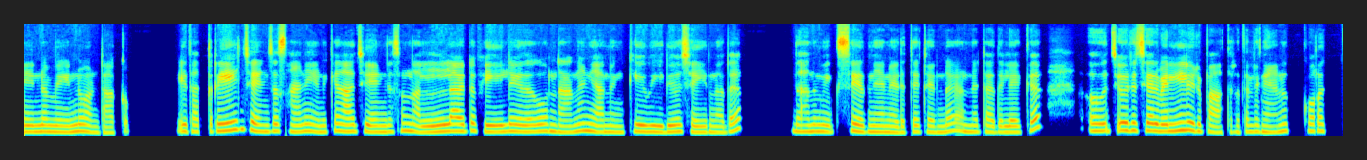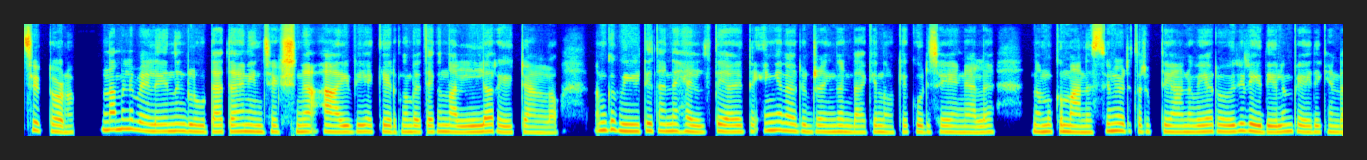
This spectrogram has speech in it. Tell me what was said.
വീണ്ടും വീണ്ടും ഉണ്ടാക്കും. ഇത് അത്രയും ചേഞ്ചസ് ആണ്. എനിക്ക് ആ ചേഞ്ചസ് നല്ലതായിട്ട് ഫീൽ ചെയ്തതുകൊണ്ടാണ് ഞാൻ നിങ്ങൾക്ക് ഈ വീഡിയോ ചെയ്യുന്നത്. ഇതാണ് മിക്സ് ചെയ്ത് ഞാൻ എടുത്തിട്ടുണ്ട്. എന്നിട്ട് അതിലേക്ക് ഒരു ചെറിയ വലിയൊരു പാത്രത്തിൽ ഞാൻ കുറച്ചിട്ട് നമ്മൾ വെളിയിൽ നിന്ന് ഗ്ലൂട്ടാത്തയോൺ ഇഞ്ചെക്ഷന് ഐ വി ഒക്കെ എടുക്കുമ്പോഴത്തേക്കും നല്ല റേറ്റ് ആണല്ലോ. നമുക്ക് വീട്ടിൽ തന്നെ ഹെൽത്തി ആയിട്ട് ഇങ്ങനെ ഒരു ഡ്രിങ്ക് ഉണ്ടാക്കി നോക്കി കുടിച്ചു കഴിഞ്ഞാൽ നമുക്ക് മനസ്സിനൊരു തൃപ്തിയാണ്. വേറെ ഒരു രീതിയിലും പേടിക്കേണ്ട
